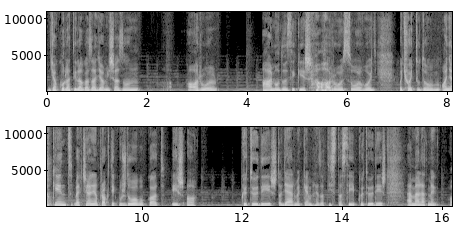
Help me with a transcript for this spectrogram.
gyakorlatilag az agyam is azon arról álmodozik, és arról szól, hogy, hogy hogy tudom anyaként megcsinálni a praktikus dolgokat, és a kötődést a gyermekemhez, a tiszta, szép kötődést, emellett meg a,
